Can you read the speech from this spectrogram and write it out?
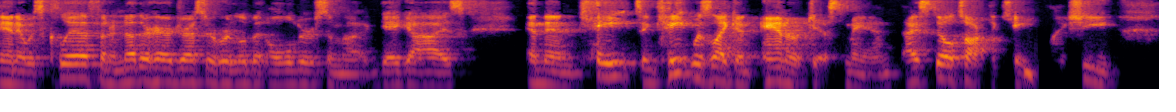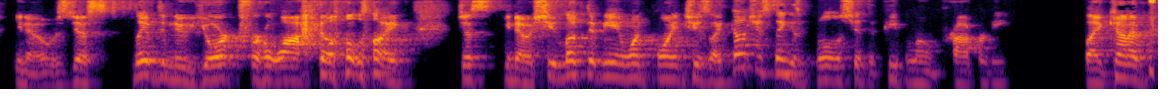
and it was Cliff and another hairdresser who were a little bit older, some uh, gay guys, and then Kate. And Kate was like an anarchist, man. I still talk to Kate. Like she you know, was just lived in New York for a while. like, just, you know, she looked at me at one point. She's like, don't you think it's bullshit that people own property? Like, kind of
